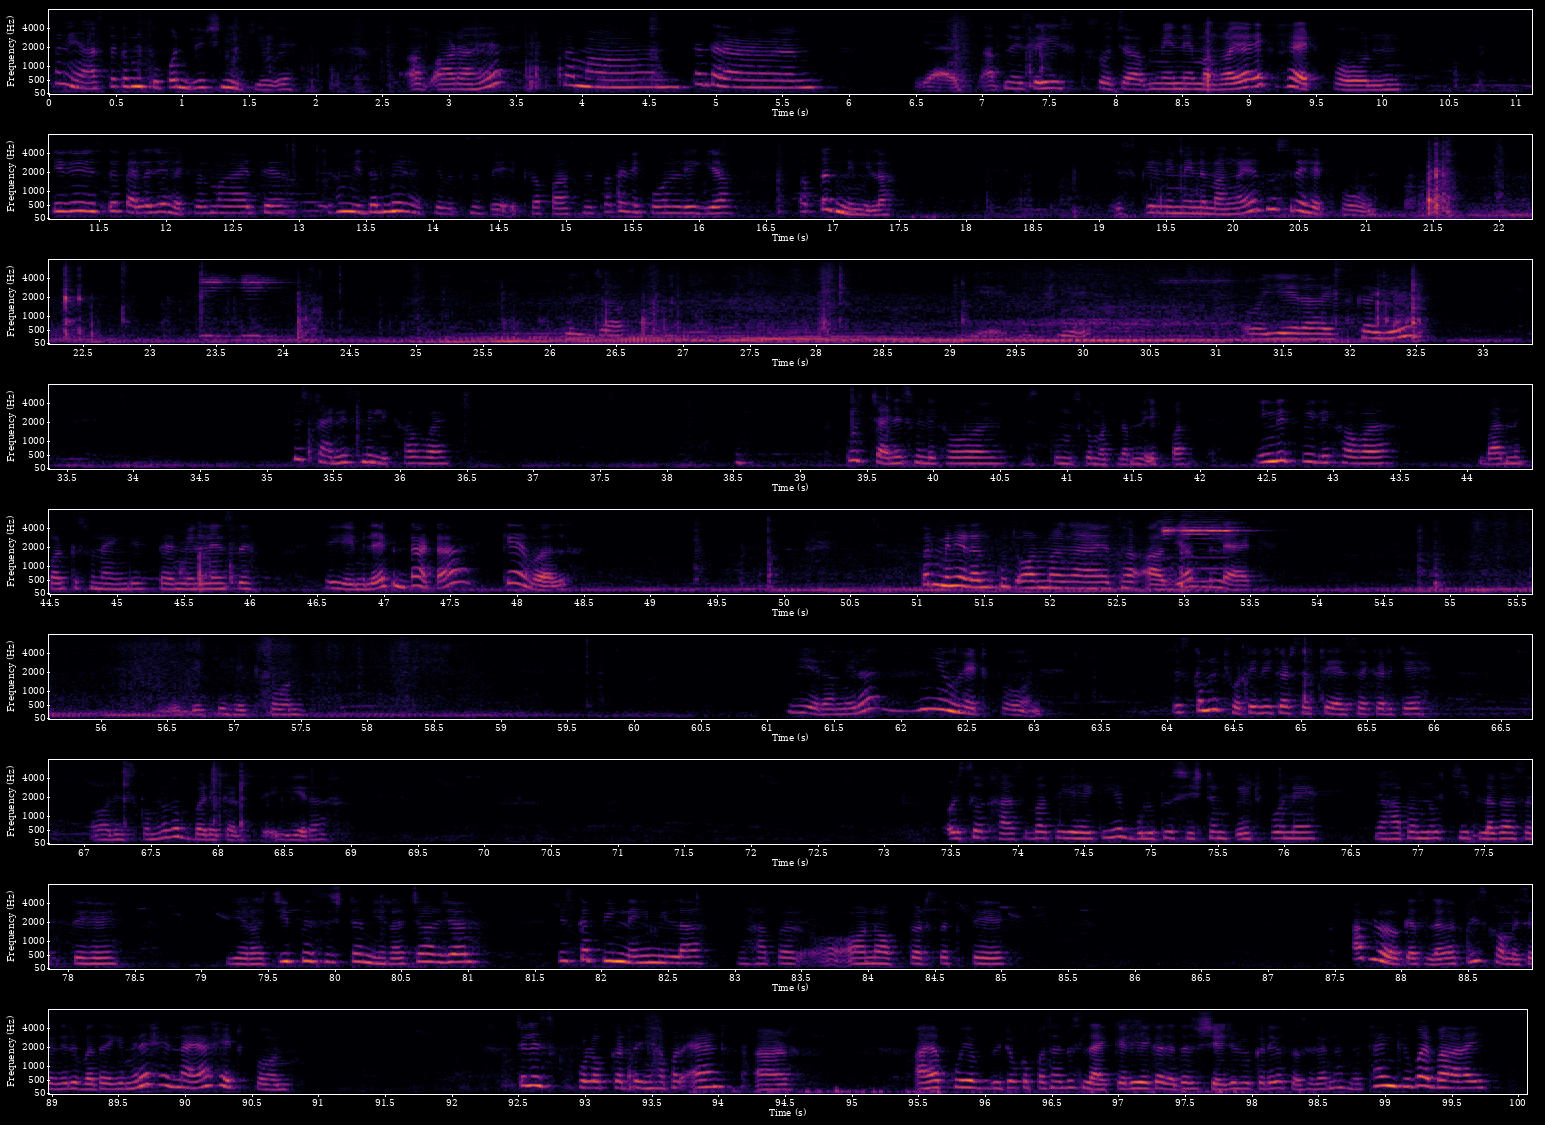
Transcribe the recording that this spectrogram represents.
नहीं, आज तक हम कूपन यूज़ नहीं किए हुए। अब आ रहा है सामान। टन यस आपने इसे ही सोचा, मैंने मंगाया एक हेडफोन क्योंकि इससे पहले जो हेडफोन मंगाए थे, हम इधर में रखे हुए थे बेड का पास में, पता नहीं कौन ले गया, अब तक नहीं मिला। इसके लिए मैंने मंगाया दूसरे हेडफोन खुल जा. ये देखिए. और ये रहा इसका ये. कुछ चाइनीज़ में लिखा हुआ है. कुछ चाइनीज़ में लिखा हुआ है, जिसको मुझको मतलब नहीं, एक पास इंग्लिश भी लिखा हुआ है. बाद में पढ़ के सुनाएँगे. टाइम मिलने से. ये मिला एक डाटा केबल. पर मैंने रंग कुछ और मंगाया था, आ गया ब्लैक ये देखिए हेडफोन ये रहा मेरा न्यू हेडफोन इसको हम लोग छोटे भी कर सकते हैं ऐसे करके, और इसको हम लोग बड़े करते ये रहा. और इसका खास बात ये है कि ये ब्लूटूथ सिस्टम हेडफोन है, यहाँ पर हम लोग चिप लगा सकते हैं. ये रहा चिप सिस्टम ये रहा चार्जर इसका पिन नहीं मिला यहाँ पर ऑन ऑफ़ कर सकते आप लोगों को कैसा लगा प्लीज़ कमेंट से ज़रूर बताइए मेरा है नया हेडफोन चलिए इसको फॉलो करते हैं यहाँ पर एंड और आई आपको ये वीडियो को पसंद प्लीज़ लाइक करिएगा ज़्यादा से शेयर ज़रूर करिएगा सब्सक्राइब करना थैंक यू बाय बाय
